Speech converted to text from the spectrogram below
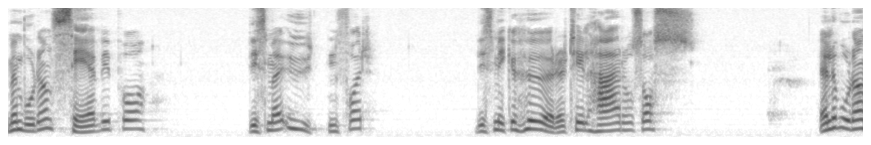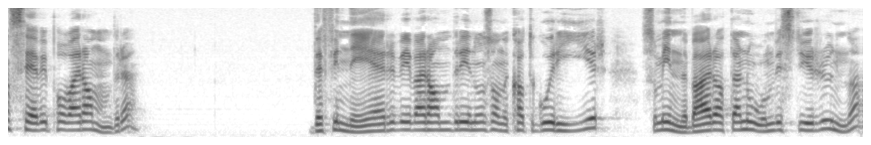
Men hvordan ser vi på de som er utenfor? De som ikke hører til her hos oss? Eller hvordan ser vi på hverandre? Definerer vi hverandre i noen sånne kategorier som innebærer at det er noen vi styrer unna?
